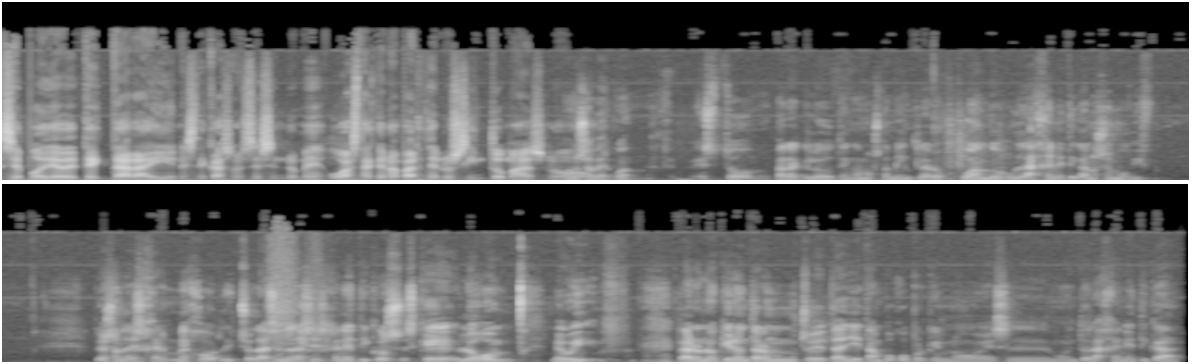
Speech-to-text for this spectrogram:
¿se podría detectar ahí en este caso, en este síndrome, o hasta que no aparecen los síntomas no...? Vamos a ver, esto, para que lo tengamos también claro, cuando la genética no se modifica los análisis, mejor dicho, los análisis genéticos es que luego me voy, claro, no quiero entrar en mucho detalle tampoco porque no es el momento de la genética.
